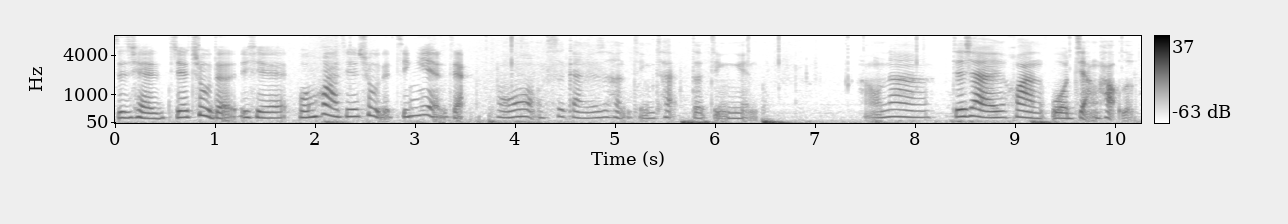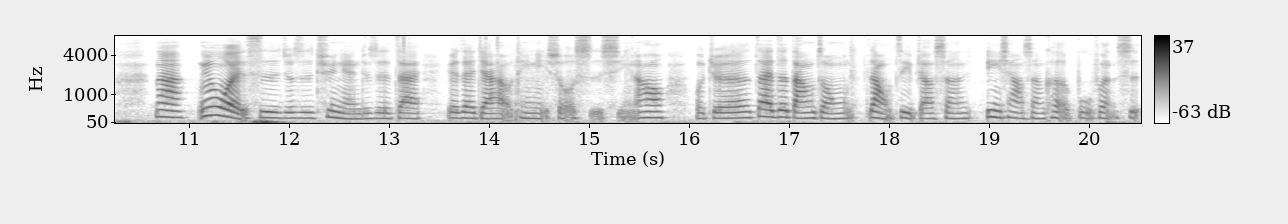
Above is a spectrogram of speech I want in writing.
之前接触的一些文化接触的经验，这样。哦，是感觉是很精彩的经验。好，那接下来换我讲好了。那因为我也是，就是去年就是在乐在家还有听你说实习，然后我觉得在这当中让我自己比较深印象深刻的部分是，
